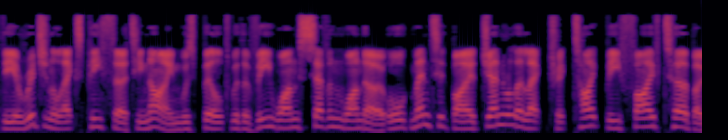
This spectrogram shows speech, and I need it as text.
The original XP-39 was built with a V1710 augmented by a General Electric Type B5 turbo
